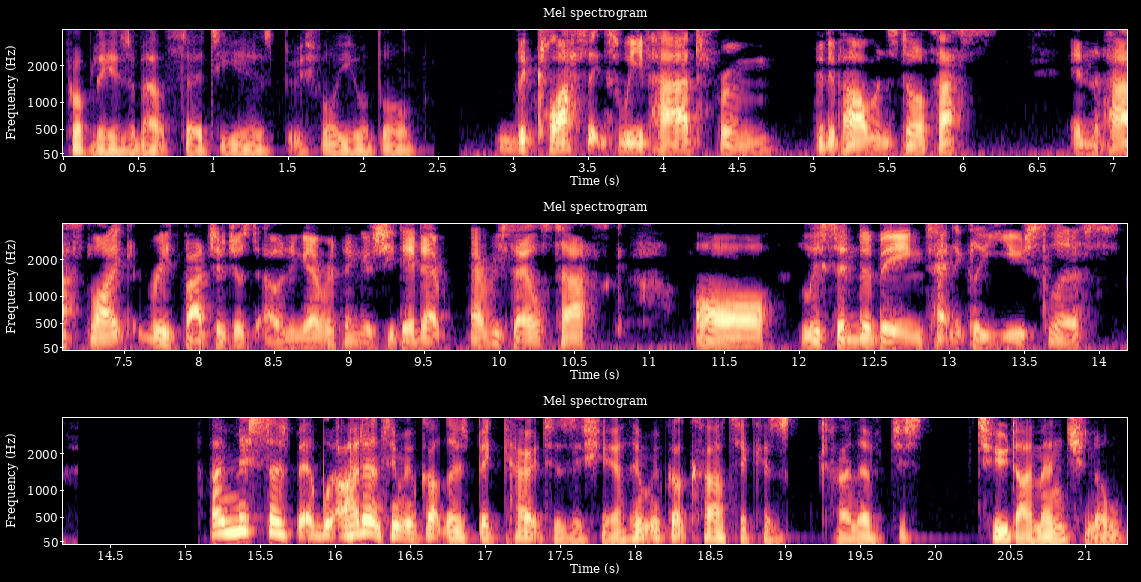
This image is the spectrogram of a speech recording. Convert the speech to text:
probably is about 30 years before you were born. The classics we've had from the department store tasks in the past, like Ruth Badger just owning everything as she did every sales task, or Lucinda being technically useless. I miss those. But I don't think we've got those big characters this year. I think we've got Karthik as kind of just two dimensional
